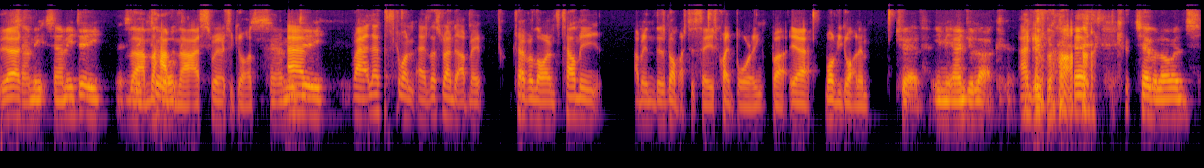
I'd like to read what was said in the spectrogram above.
Yeah, Sammy Sammy D. No, I'm not having that. I swear to God. Sammy um, D. Right, let's go on. Ed, let's round it up, mate. Trevor Lawrence, tell me. I mean, there's not much to say. It's quite boring, but yeah, what have you got on him? Trev, you mean Andrew Luck? Andrew Luck. Trevor Lawrence,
